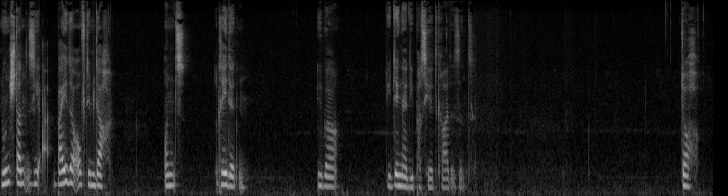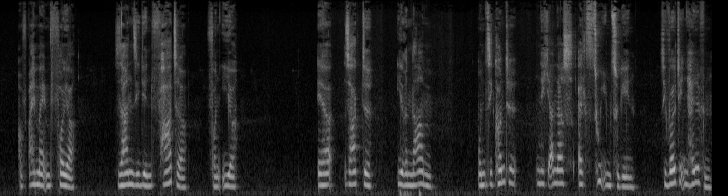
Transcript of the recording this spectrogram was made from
Nun standen sie beide auf dem Dach und redeten über die Dinge, die passiert gerade sind. Doch auf einmal im Feuer sahen sie den Vater von ihr. Er sagte ihren Namen und sie konnte nicht anders, als zu ihm zu gehen. Sie wollte ihm helfen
